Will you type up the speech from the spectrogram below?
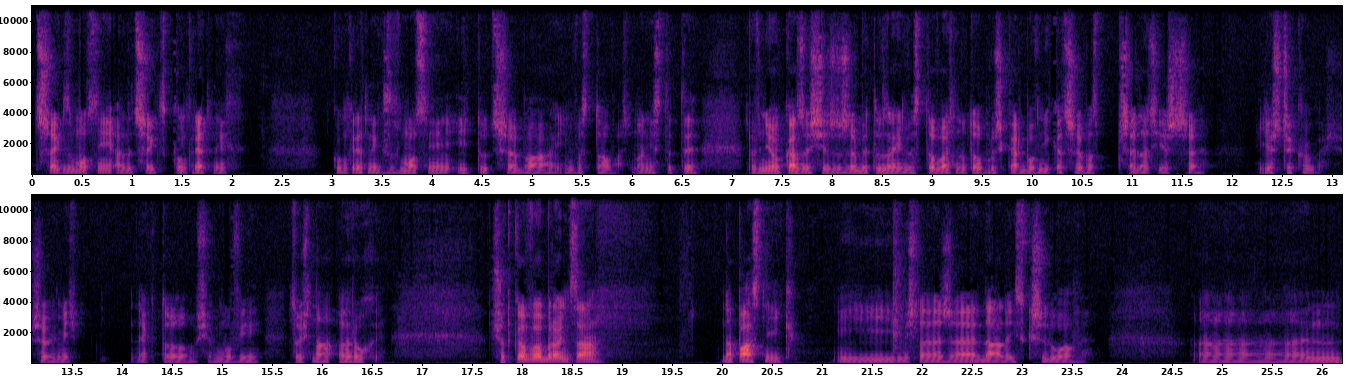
trzech wzmocnień, ale trzech konkretnych, konkretnych wzmocnień i tu trzeba inwestować. No niestety pewnie okaże się, że żeby tu zainwestować, no to oprócz karbownika trzeba sprzedać jeszcze, jeszcze kogoś, żeby mieć, jak to się mówi, coś na ruchy. Środkowy obrońca, napastnik, i myślę, że dalej skrzydłowy. Eee,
